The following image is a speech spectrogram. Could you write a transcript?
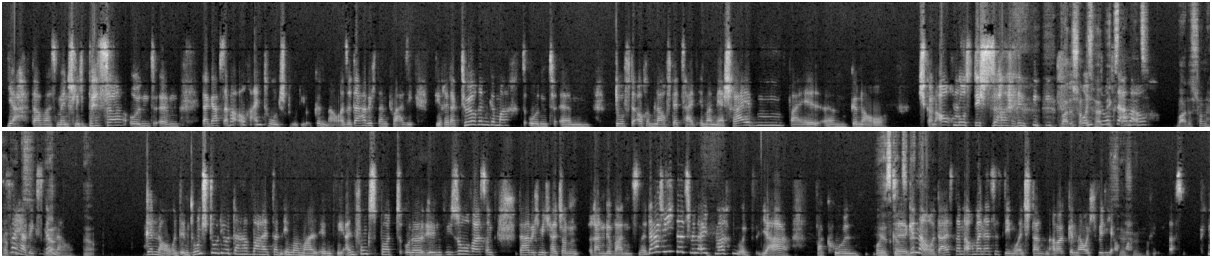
ja, da war es menschlich besser und ähm, da gab es aber auch ein Tonstudio, genau. Also da habe ich dann quasi die Redakteurin gemacht und ähm, durfte auch im Laufe der Zeit immer mehr schreiben, weil ähm, genau, ich kann auch lustig sein. War das schon das Herbix damals? Auch, war das schon Herbix? Das war Herbix, genau. Ja, ja. Genau, und im Tonstudio, da war halt dann immer mal irgendwie ein Funkspot oder mhm. irgendwie sowas und da habe ich mich halt schon rangewandt. Ne? Darf ich das vielleicht machen? Und ja, war cool. Und ja, äh, genau, da ist dann auch mein erstes Demo entstanden. Aber genau, ich will dich auch mal lassen.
